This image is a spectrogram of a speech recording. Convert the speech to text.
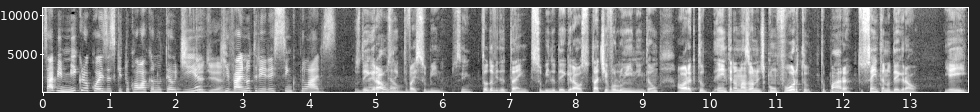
sabe, micro coisas que tu coloca no teu dia, Dia dia. que vai nutrir esses cinco pilares. Os degraus, então. né, que tu vai subindo. Sim. Toda vida tu tá em- subindo degraus, tu tá te evoluindo. Então, a hora que tu entra na zona de conforto, tu para, tu senta no degrau. E aí?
